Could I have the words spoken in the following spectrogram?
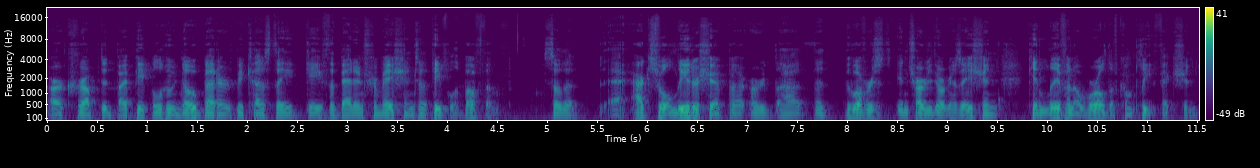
are corrupted by people who know better because they gave the bad information to the people above them. So the actual leadership uh, or uh, the whoever's in charge of the organization can live in a world of complete fiction.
